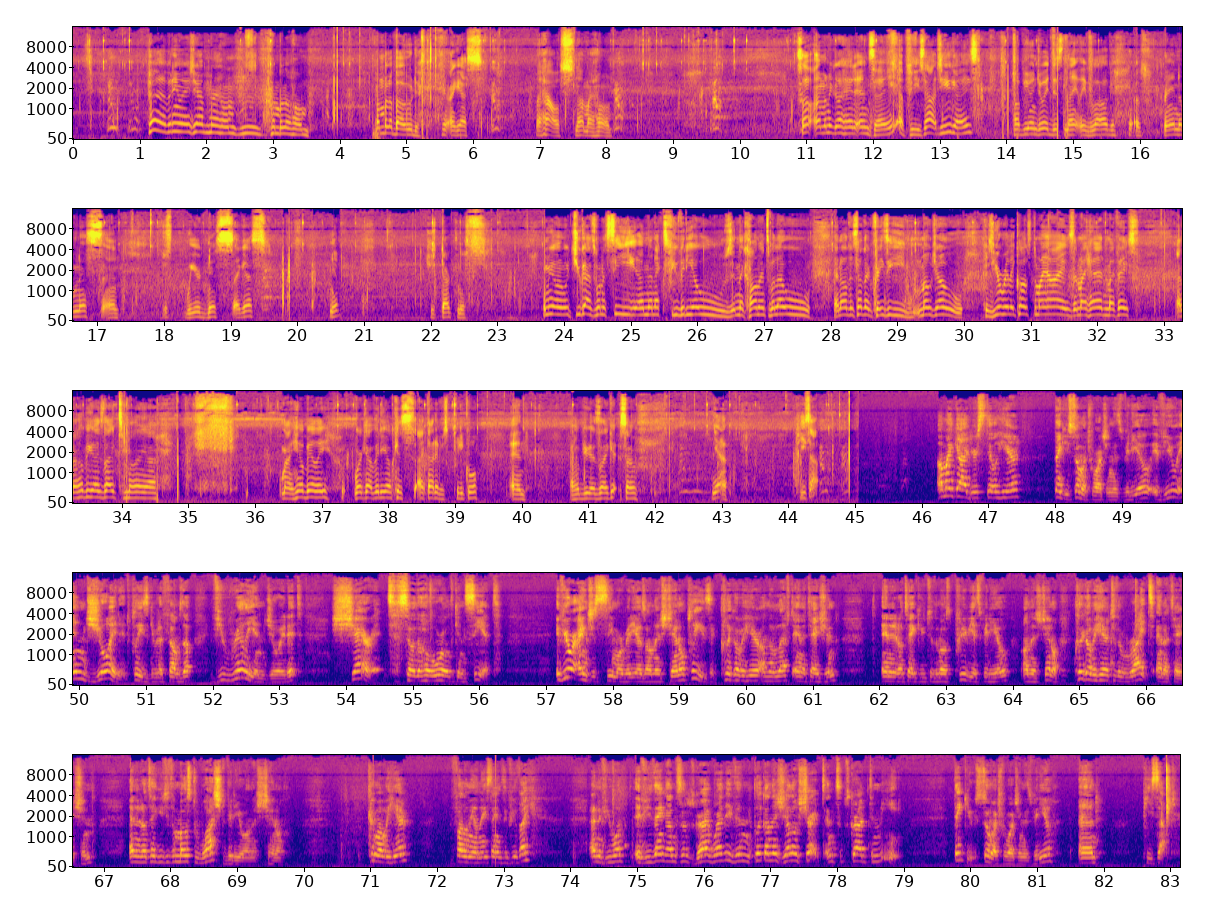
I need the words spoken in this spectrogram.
Uh, but anyways, yeah, my home. Hmm, Humble home. Humble abode, I guess. My house, not my home. So I'm gonna go ahead and say a peace out to you guys. Hope you enjoyed this nightly vlog of randomness and just weirdness, I guess. Yep. Just darkness. Let me know what you guys want to see in the next few videos in the comments below and all this other crazy mojo because you're really close to my eyes and my head and my face and I hope you guys liked my uh, my hillbilly workout video because I thought it was pretty cool and I hope you guys like it so yeah peace out oh my god you're still here Thank you so much for watching this video. If you enjoyed it, please give it a thumbs up. If you really enjoyed it, share it so the whole world can see it. If you are anxious to see more videos on this channel, please click over here on the left annotation and it'll take you to the most previous video on this channel. Click over here to the right annotation and it'll take you to the most watched video on this channel. Come over here, follow me on these things if you'd like. And if you want, if you think I'm subscribe worthy, then click on this yellow shirt and subscribe to me. Thank you so much for watching this video, and peace out.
